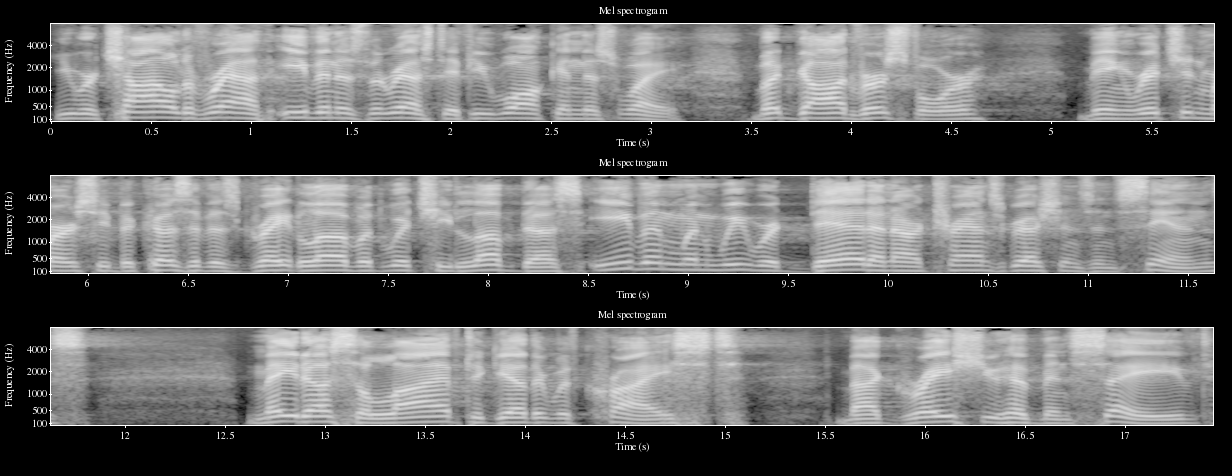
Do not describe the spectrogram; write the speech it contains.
You were child of wrath, even as the rest, if you walk in this way. But God, verse 4, being rich in mercy because of his great love with which he loved us, even when we were dead in our transgressions and sins, made us alive together with Christ. By grace you have been saved,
